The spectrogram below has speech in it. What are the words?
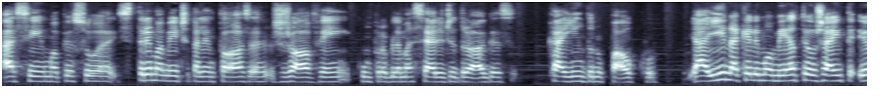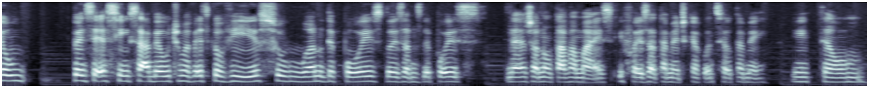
assim, uma pessoa extremamente talentosa, jovem, com um problema sério de drogas, caindo no palco. E aí, naquele momento, eu já eu pensei assim, sabe, a última vez que eu vi isso, um ano depois, dois anos depois, né, já não estava mais. E foi exatamente o que aconteceu também. Então,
